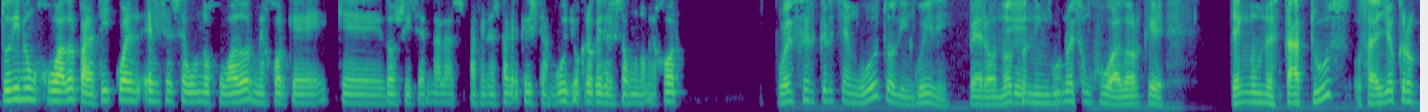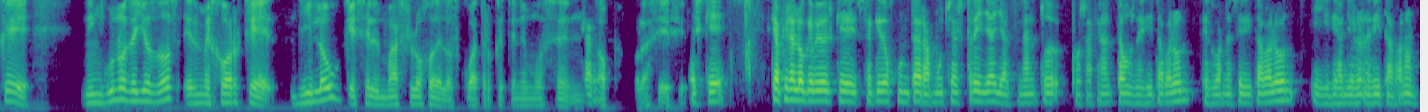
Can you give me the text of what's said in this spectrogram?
tú dime un jugador, para ti, ¿cuál es el segundo jugador mejor que, que Doncic en Dallas? Al final está Christian Wood, yo creo que es el segundo mejor. Puede ser Christian Wood o Dinwiddie, pero no sí. son ninguno es un jugador que tenga un estatus, o sea, yo creo que ninguno de ellos dos es mejor que D'Lo, que es el más flojo de los cuatro que tenemos en claro. top, por así decirlo. Es que, es que al final lo que veo es que se ha querido juntar a mucha estrella y al final todo, pues al final Towns necesita balón, Edward necesita balón y DeAngelo necesita balón.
